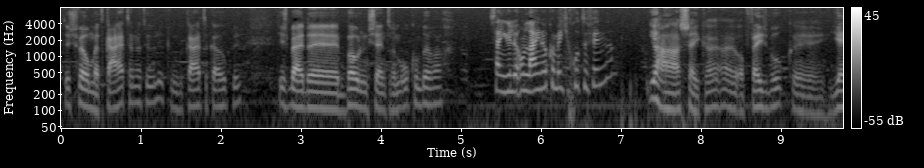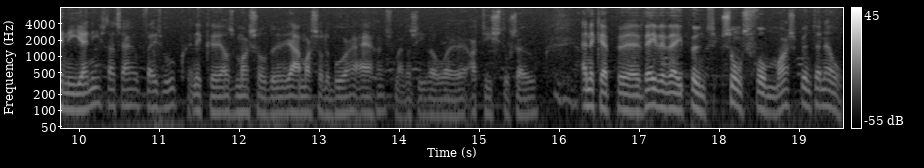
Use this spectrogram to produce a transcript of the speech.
Het is veel met kaarten natuurlijk, om kaarten kopen. Het is bij de bowlingcentrum Okkenburg. Zijn jullie online ook een beetje goed te vinden? Ja, zeker. Eh, op Facebook. eh, Jenny Jenny staat zij op Facebook. En ik eh, als Marcel de, ja, Marcel de Boer ergens. Maar dan zie je wel eh, artiest of zo. En ik heb eh www.songsfrommars.nl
